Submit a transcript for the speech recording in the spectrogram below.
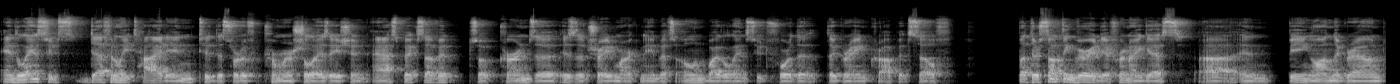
And the Land Institute's definitely tied into the sort of commercialization aspects of it. So Kernza is a trademark name that's owned by the Land Institute for the, the grain crop itself. But there's something very different, I guess, uh, in being on the ground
